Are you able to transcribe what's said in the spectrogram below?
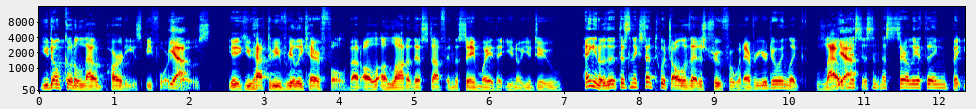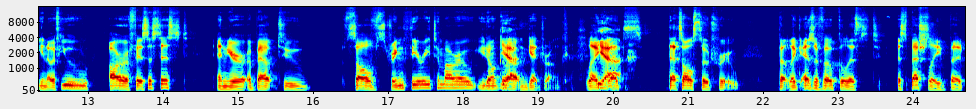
you don't go to loud parties before Yeah. shows. You, you have to be really careful about all a lot of this stuff in the same way that you know you do. And you know, th- there's an extent to which all of that is true for whatever you're doing. Like loudness isn't necessarily a thing, but you know, if you are a physicist and you're about to solve string theory tomorrow, you don't go Yeah. out and get drunk. Like Yeah. that's that's also true. But like as a vocalist, especially, but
